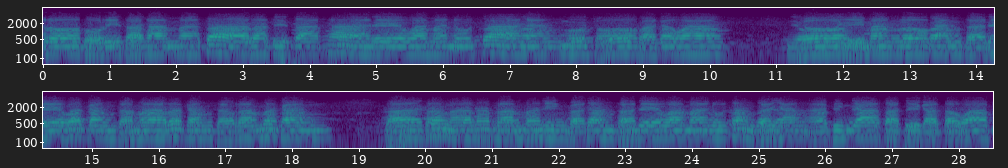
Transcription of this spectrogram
โรปุริสธรรมสารติสัทธาเดวมนุสสานังมุตโตภะคะวาโยอิมังโลกังสะเดวกังสมารกังสะรหมกังาสัตมานะพระมณิงปะจังสะเดวามนุสังสยังอภิญญาสติกัตวาป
